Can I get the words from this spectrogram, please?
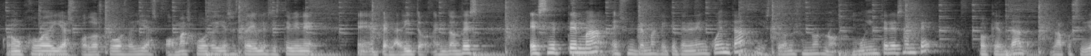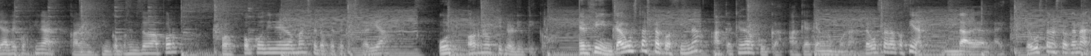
con, un juego de guías o dos juegos de guías o más juegos de guías extraíbles y este viene eh, peladito. Entonces, ese tema es un tema que hay que tener en cuenta y este horno es un horno muy interesante porque da la posibilidad de cocinar con el 25% de vapor por poco dinero más de lo que te costaría un horno pirolítico. En fin, ¿te ha gustado esta cocina? ¿A qué ha quedado cuca? ¿A qué ha quedado buena? ¿Te gusta la cocina? Dale al like. ¿Te gusta nuestro canal?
